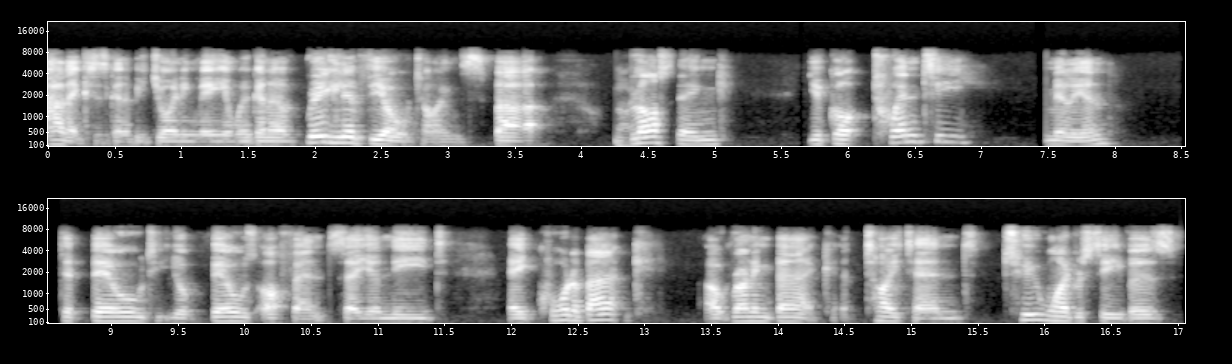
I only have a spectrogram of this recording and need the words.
Alex is going to be joining me, and we're going to relive the old times. But Nice. last thing, you've got 20 million to build your Bills offense. So you'll need a quarterback, a running back, a tight end, two wide receivers,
